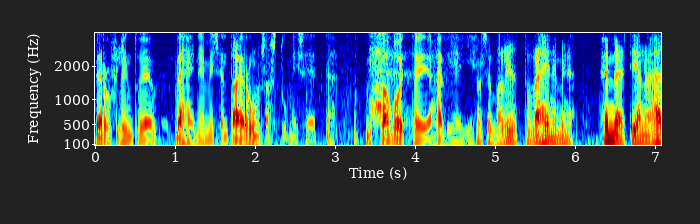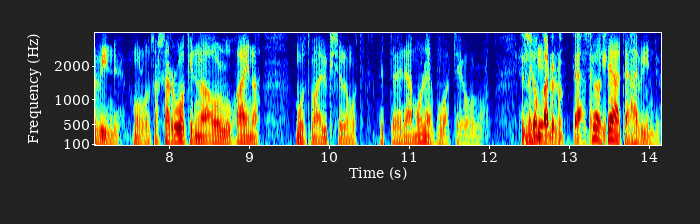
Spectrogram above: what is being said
peruslintujen vähenemisen tai runsastumisen, että mitkä on voittajia ja häviäjiä? No se valitettava väheneminen. Hömeltiä on hävinnyt. Mulla on tuossa ruokinna ollut aina muutama yksilö, mutta nyt on enää monen vuoteen ollut. Eli se on kadonnut täältäkin? Se on täältä hävinnyt.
